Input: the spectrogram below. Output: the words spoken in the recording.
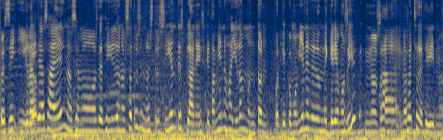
Pues sí, y gracias a él nos hemos decidido nosotros en nuestros siguientes planes, que también nos ayuda un montón, porque como viene de donde queríamos ir, nos ha, nos ha hecho decidirnos.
